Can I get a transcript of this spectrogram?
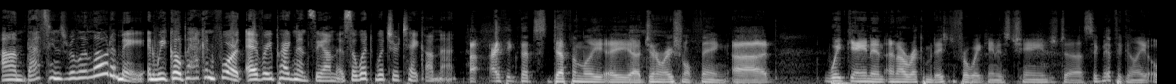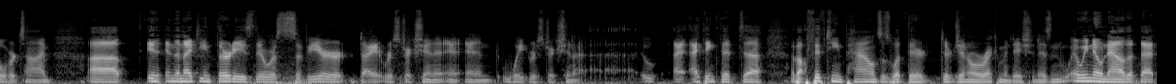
um, that seems really low to me. And we go back and forth every pregnancy on this. So what, what's your take on that? I, think that's definitely a, uh generational thing. Uh, weight gain and, and our recommendations for weight gain has changed uh, significantly over time. Uh, in, in the 1930s, there was severe diet restriction and, and weight restriction. Uh, I, I think that uh, about 15 pounds is what their, their general recommendation is, and we know now that that,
